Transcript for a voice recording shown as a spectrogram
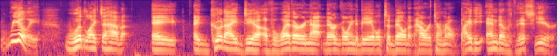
really would like to have a a good idea of whether or not they're going to be able to build at Howard Terminal by the end of this year.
